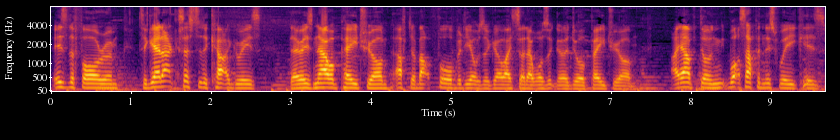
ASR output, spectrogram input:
is the forum. To get access to the categories, there is now a Patreon. After about four videos ago, I said I wasn't going to do a Patreon. I have done. What's happened this week is,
